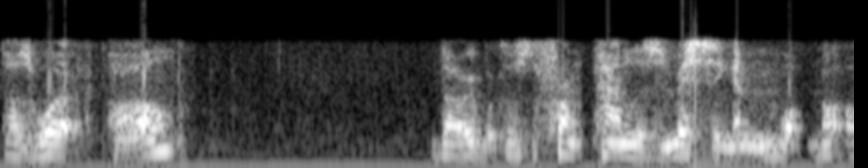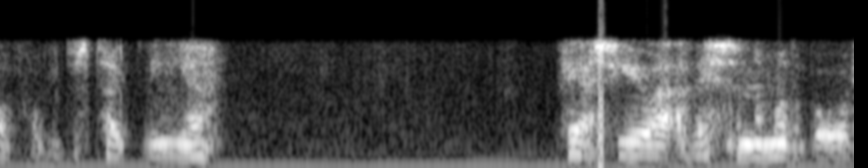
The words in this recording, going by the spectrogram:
does work pile. Though, because the front panel is missing and whatnot, I'll probably just take the uh, PSU out of this and the motherboard.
